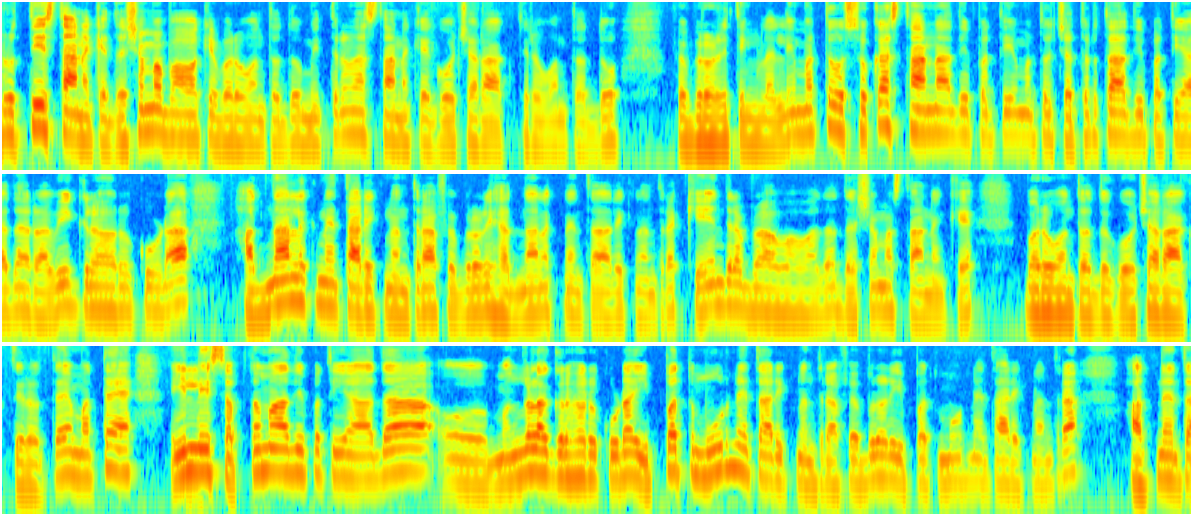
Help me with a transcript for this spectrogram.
ವೃತ್ತಿ ಸ್ಥಾನಕ್ಕೆ, ದಶಮ ಭಾವಕ್ಕೆ ಬರುವಂಥದ್ದು, ಮಿತ್ರನ ಸ್ಥಾನಕ್ಕೆ ಗೋಚರ ಆಗ್ತಿರುವಂಥದ್ದು ಫೆಬ್ರವರಿ ತಿಂಗಳಲ್ಲಿ. ಮತ್ತು ಸುಖ ಸ್ಥಾನಾಧಿಪತಿ ಮತ್ತು ಚತುರ್ಥಾಧಿಪತಿಯಾದ ರವಿ ಗ್ರಹರು ಕೂಡ ಹದಿನಾಲ್ಕನೇ ತಾರೀಕು ನಂತರ, ಫೆಬ್ರವರಿ ಹದಿನಾಲ್ಕನೇ ತಾರೀಕು ನಂತರ ಕೇಂದ್ರ ಭಾವವಾದ ದಶಮ ಸ್ಥಾನಕ್ಕೆ ಬರುವಂಥದ್ದು ಗೋಚರ ಆಗ್ತಿರುತ್ತೆ. ಮತ್ತು ಇಲ್ಲಿ ಸಪ್ತಮಾಧಿಪತಿಯಾದ ಮಂಗಳ ಗ್ರಹರು ಕೂಡ ಇಪ್ಪತ್ತ್ಮೂರನೇ ತಾರೀಕು ನಂತರ, ಫೆಬ್ರವರಿ ಇಪ್ಪತ್ತ್ಮೂರನೇ ತಾರೀಕು ನಂತರ ಹತ್ತನೇ ತ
